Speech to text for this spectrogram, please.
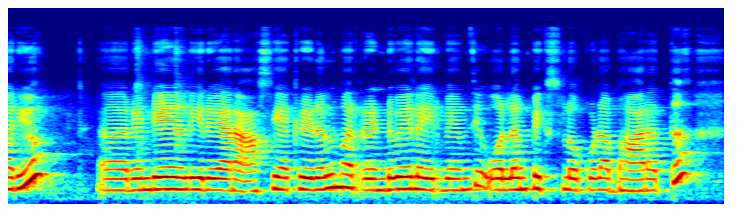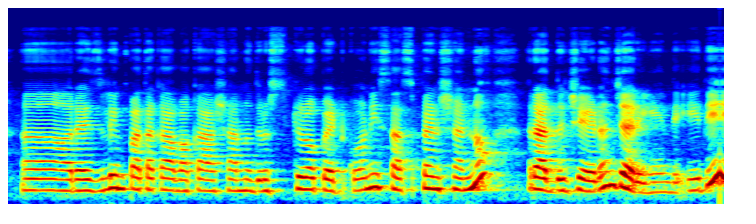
మరియు రెండు వేల ఇరవై ఆరు ఆసియా క్రీడలు మరి రెండు వేల ఇరవై ఎనిమిది ఒలింపిక్స్లో కూడా భారత్ రెజ్లింగ్ పథక అవకాశాలను దృష్టిలో పెట్టుకొని సస్పెన్షన్ను రద్దు చేయడం జరిగింది. ఇది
